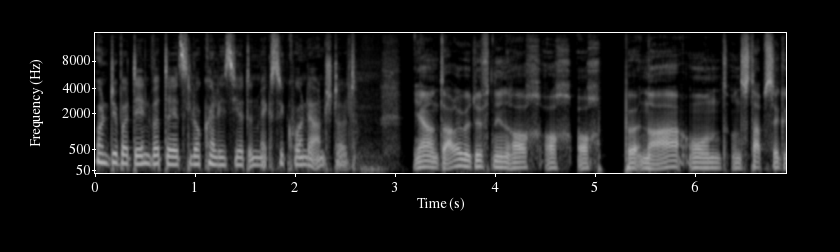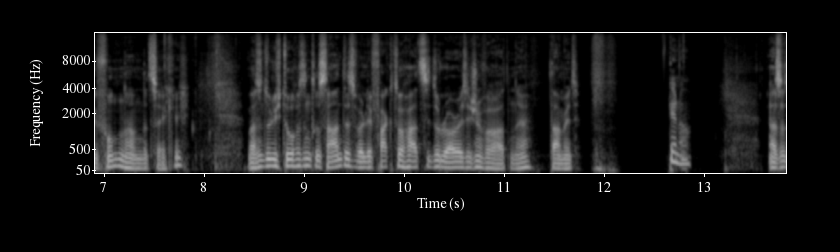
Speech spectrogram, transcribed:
Und über den wird er jetzt lokalisiert in Mexiko in der Anstalt. Ja, und darüber dürften ihn auch, auch, auch Bernard und, und Stubbs ja gefunden haben tatsächlich. Was natürlich durchaus interessant ist, weil de facto hat sie Dolores eh schon verraten, ja, damit. Genau. Also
